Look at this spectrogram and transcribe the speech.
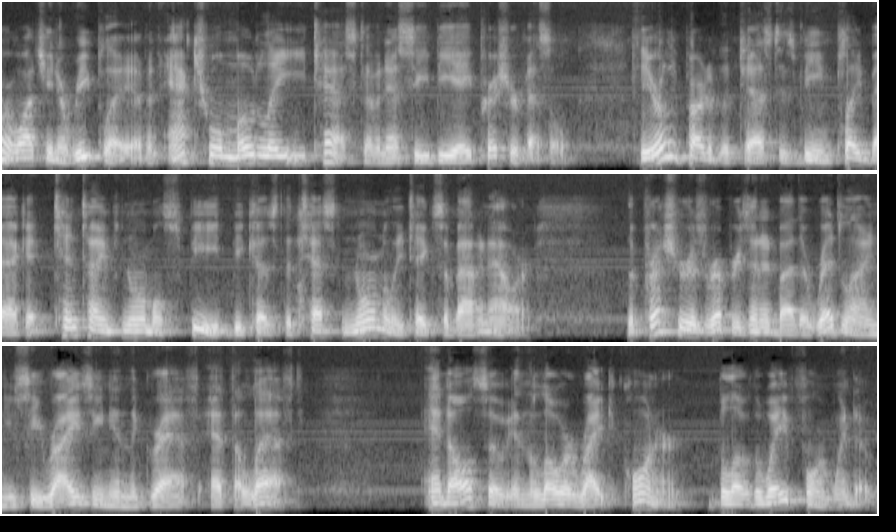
are watching a replay of an actual Modal AE test of an SCBA pressure vessel. The early part of the test is being played back at 10 times normal speed because the test normally takes about an hour. The pressure is represented by the red line you see rising in the graph at the left and also in the lower right corner below the waveform window.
